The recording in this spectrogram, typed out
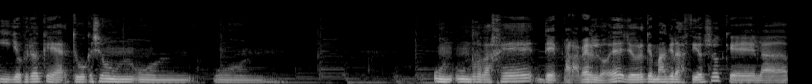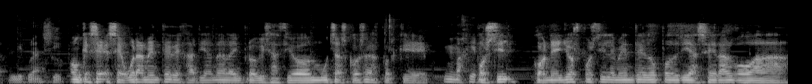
Y yo creo que tuvo que ser un, un, un, un- un rodaje de, para verlo, ¿eh? Yo creo que más gracioso que la película en sí. Aunque se- seguramente dejarían a la improvisación muchas cosas, porque Me imagino. posi- con ellos posiblemente no podría ser algo a,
